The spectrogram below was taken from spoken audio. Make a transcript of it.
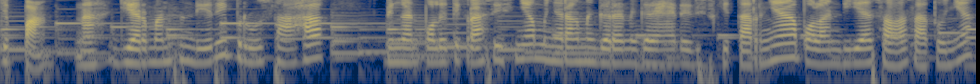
Jepang. Nah, Jerman sendiri berusaha dengan politik rasisnya menyerang negara-negara yang ada di sekitarnya, Polandia salah satunya.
